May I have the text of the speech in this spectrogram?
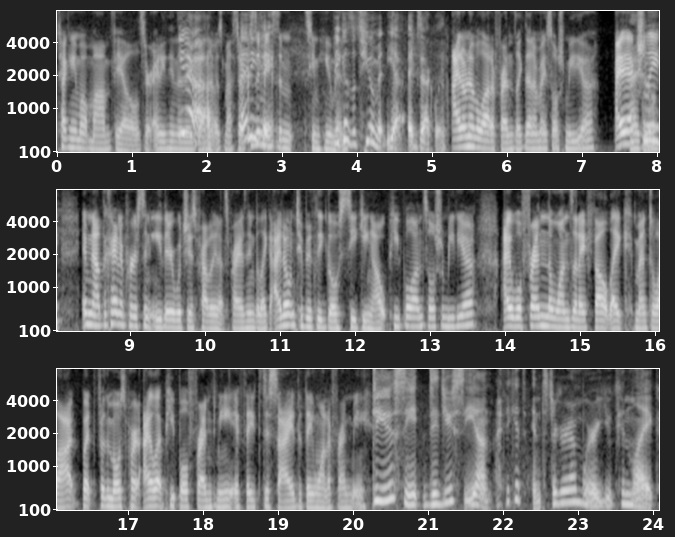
talking about mom fails or anything that they've Yeah, done that was messed up because it makes them seem human. Because it's human. Yeah, exactly. I don't have a lot of friends like that on my social media. I actually am not the kind of person either, which is probably not surprising, but like I don't typically go seeking out people on social media. I will friend the ones that I felt like meant a lot, but for the most part, I let people friend me if they decide that they want to friend me. Do you see? Did you see on? I think it's Instagram where you can like,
